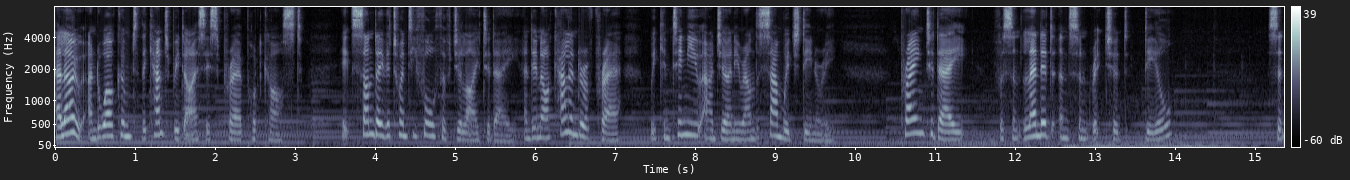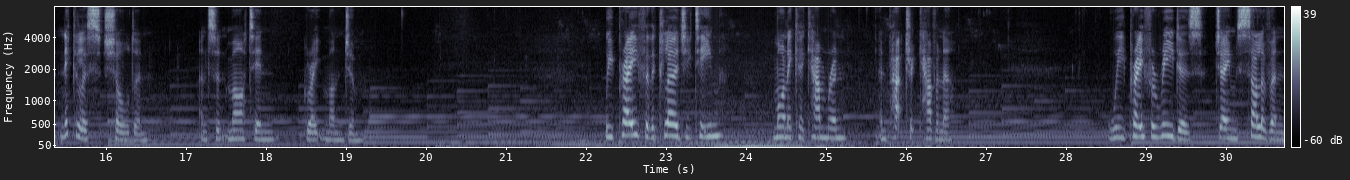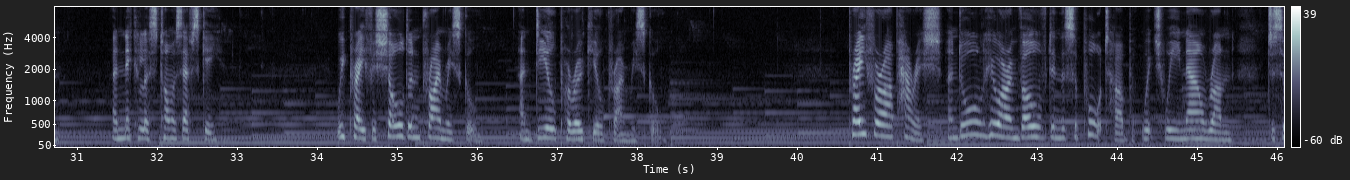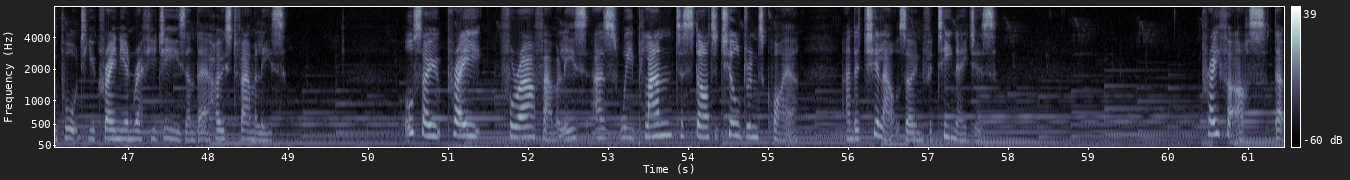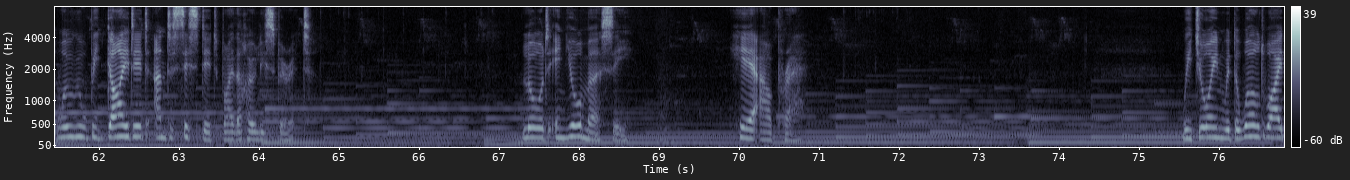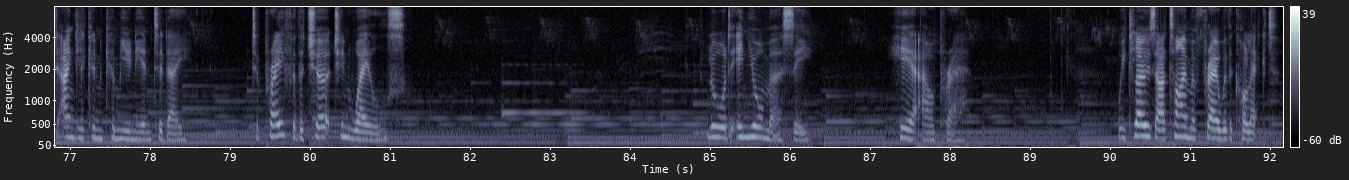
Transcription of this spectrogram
Hello, and welcome to the Canterbury Diocese Prayer Podcast. It's Sunday, the 24th of July today, and in our calendar of prayer, we continue our journey around the Sandwich Deanery, praying today for St Leonard and St Richard Deal, St Nicholas Sholden, and St Martin Great Mongeham. We pray for the clergy team, Monica Cameron and Patrick Kavanagh we pray for readers James Sullivan and Nicholas Tomaszewski. We pray for Sholden Primary School and Deal Parochial Primary School. Pray for our parish and all who are involved in the support hub which we now run to support Ukrainian refugees and their host families. Also, pray for our families as we plan to start a children's choir and a chill out zone for teenagers pray for us that we will be guided and assisted by the Holy Spirit. Lord, in your mercy, hear our prayer. We join with the Worldwide Anglican Communion today to pray for the Church in Wales. Lord, in your mercy, hear our prayer we close our time of prayer with a collect.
